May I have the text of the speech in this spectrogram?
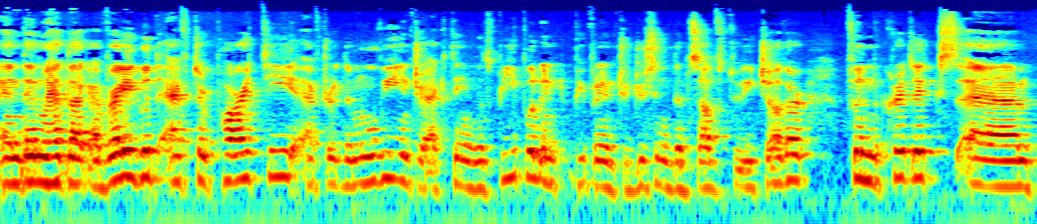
And then we had like a very good after party after the movie, interacting with people and people introducing themselves to each other, film critics, um,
